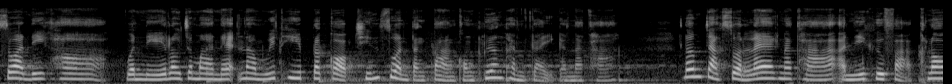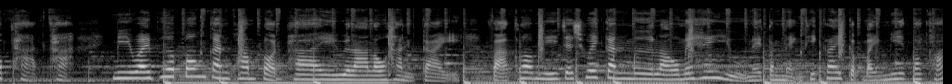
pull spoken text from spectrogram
สวัสดีค่ะ วันนี้เราจะมาแนะนำวิธีประกอบชิ้นส่วนต่างๆ ของเครื่องหั่นไก่กันนะคะ เริ่มจากส่วนแรกนะคะ อันนี้คือฝาครอบถาดค่ะ มีไว้เพื่อป้องกันความปลอดภัย เวลาเราหั่นไก่ ฝาครอบนี้จะช่วยกันมือเราไม่ให้อยู่ในตำแหน่งที่ใกล้กับใบมีดนะคะ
